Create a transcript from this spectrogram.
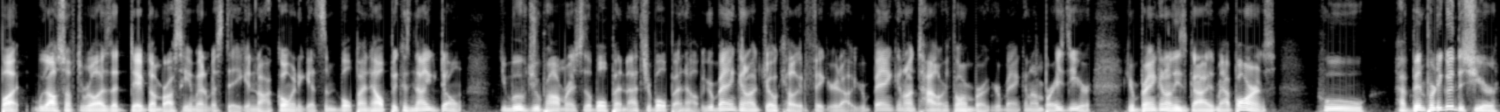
but we also have to realize that Dave Dombrowski made a mistake in not going to get some bullpen help because now you don't. You moved Drew Pomeranz to the bullpen. That's your bullpen help. You're banking on Joe Kelly to figure it out. You're banking on Tyler Thornburg. You're banking on Brasier. You're banking on these guys, Matt Barnes, who have been pretty good this year,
